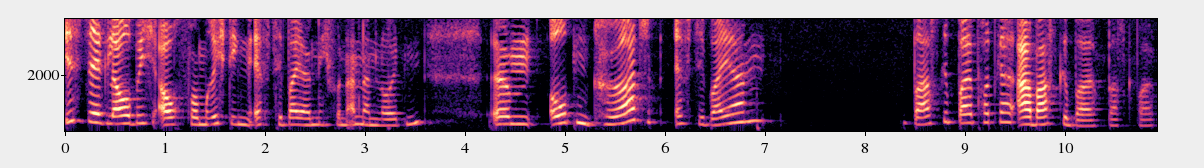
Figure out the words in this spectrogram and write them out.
ist der, glaube ich, auch vom richtigen FC Bayern, nicht von anderen Leuten. Ähm, Open Kurt, FC Bayern, Basketball Podcast. Ah, Basketball, Basketball.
